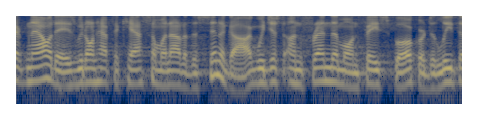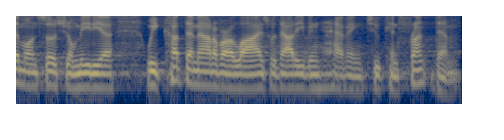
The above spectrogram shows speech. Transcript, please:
Except nowadays, we don't have to cast someone out of the synagogue. We just unfriend them on Facebook or delete them on social media. We cut them out of our lives without even having to confront them.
